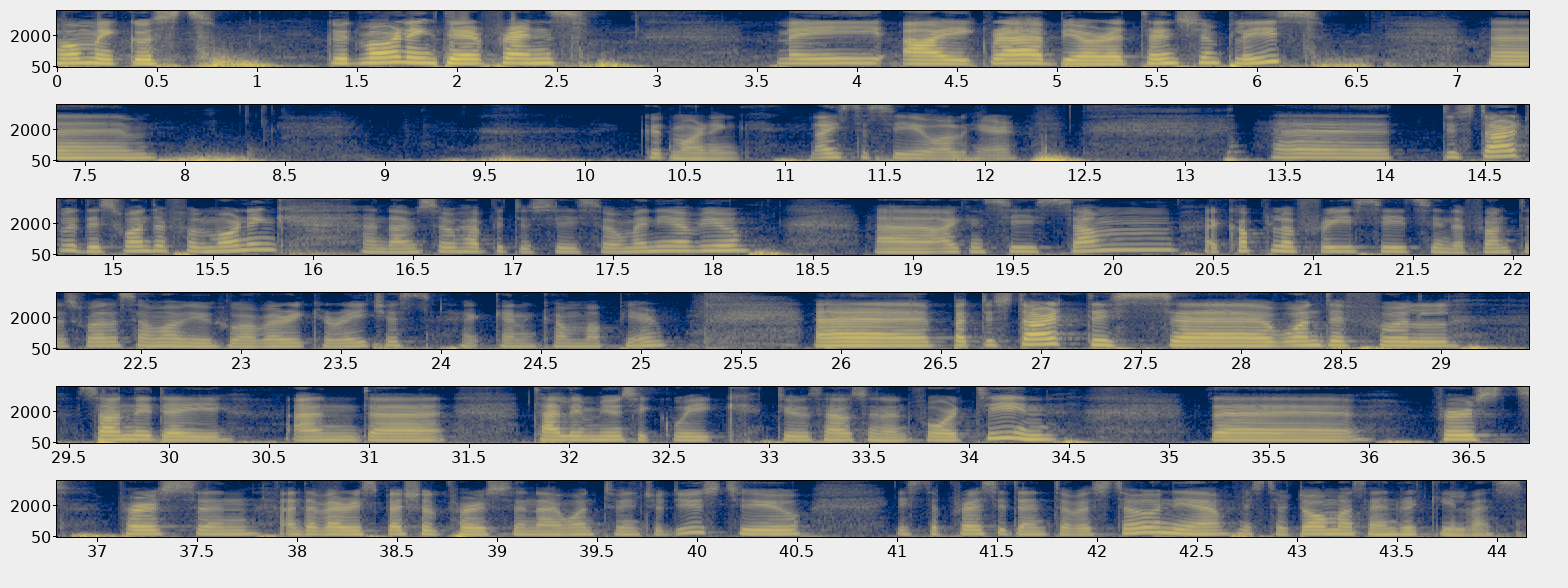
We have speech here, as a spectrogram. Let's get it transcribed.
hommikust. Good morning, dear friends. May I grab your attention, please? Um, good morning. Nice to see you all here. Uh, to start with this wonderful morning, and I'm so happy to see so many of you. Uh, I can see some, a couple of free seats in the front as well. Some of you who are very courageous uh, can come up here. Uh, but to start this uh, wonderful sunny day and uh, Tallinn Music Week 2014, the first person and a very special person I want to introduce to you is the President of Estonia, Mr. Toomas Hendrik Ilves.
